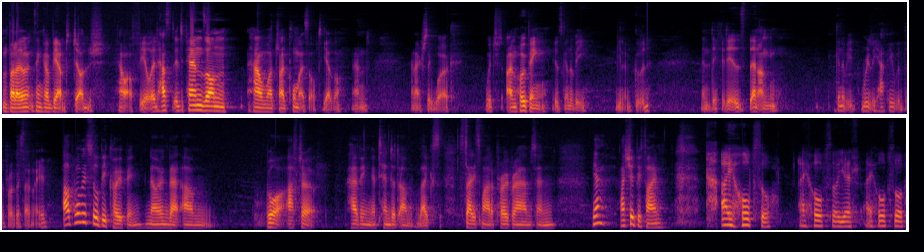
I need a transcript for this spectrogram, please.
but I don't think I'll be able to judge how I feel. It, has, it depends on how much I pull myself together and, and actually work, which I'm hoping is going to be you know, good. And if it is, then I'm going to be really happy with the progress I've made. I'll probably still be coping, knowing that, um, well, after having attended um, like study smarter programs and yeah, I should be fine. I hope so. I hope so, yes, I hope so.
